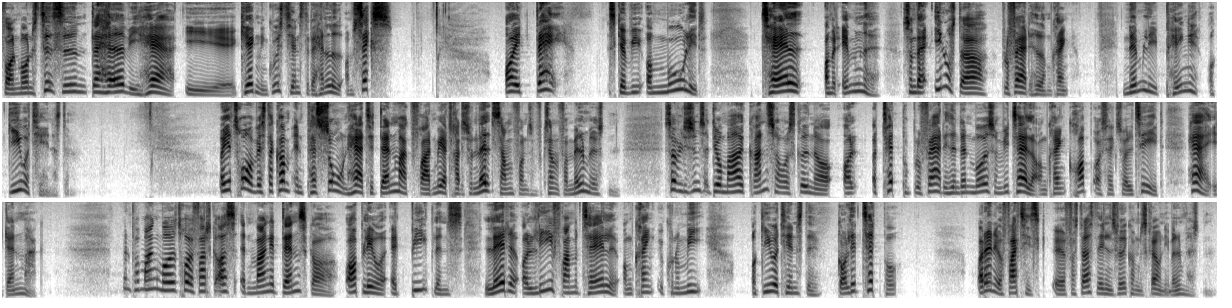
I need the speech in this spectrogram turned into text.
for en måneds tid siden, der havde vi her i øh, kirken en gudstjeneste, der handlede om sex. Og i dag skal vi om muligt tale om et emne, som der er endnu større blodfærdighed omkring, nemlig penge og givertjeneste. Og jeg tror, hvis der kom en person her til Danmark fra et mere traditionelt samfund, som f.eks. fra Mellemøsten, så ville de synes, at det var meget grænseoverskridende og, og, og tæt på blufærdigheden, den måde, som vi taler omkring krop og seksualitet her i Danmark. Men på mange måder tror jeg faktisk også, at mange danskere oplever, at Bibelens lette og ligefremme tale omkring økonomi og givertjeneste går lidt tæt på. Og den er jo faktisk øh, for størstedelens vedkommende skrevet i Mellemøsten.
